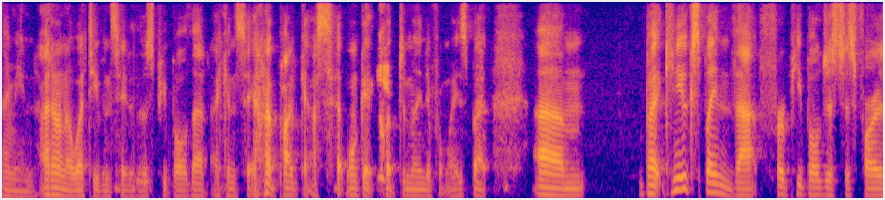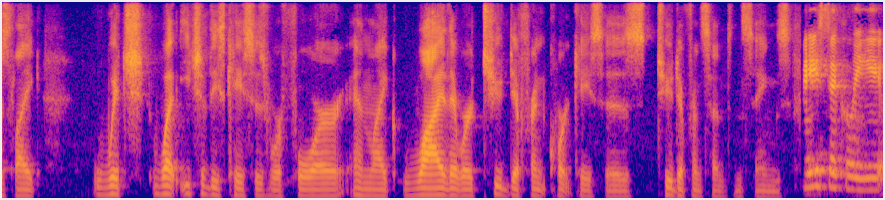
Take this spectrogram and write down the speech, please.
i mean i don't know what to even say to those people that i can say on a podcast that won't get clipped a million different ways but um but can you explain that for people just as far as like which what each of these cases were for and like why there were two different court cases two different sentencings basically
